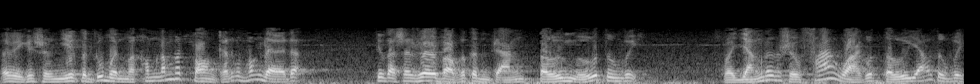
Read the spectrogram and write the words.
bởi vì cái sự nhiệt tình của mình mà không nắm hết toàn cảnh của vấn đề đó, chúng ta sẽ rơi vào cái tình trạng tự ngữ tương vi và dẫn đến cái sự phá hoại của tự giáo tương vi.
